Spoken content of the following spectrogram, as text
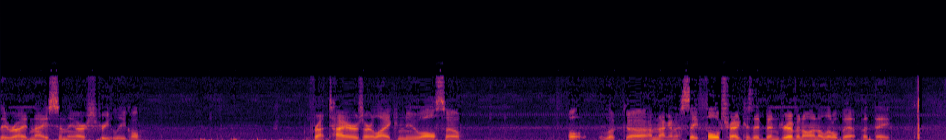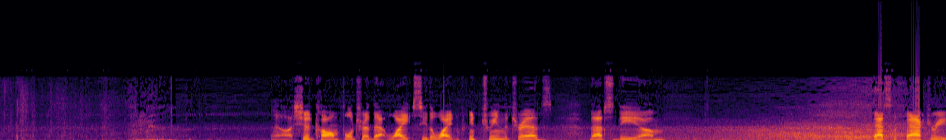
they ride nice and they are street legal. Front tires are like new also. Well, look, uh, I'm not going to say full tread because they've been driven on a little bit, but they. I should call them full tread. That white, see the white between the treads? That's the um, that's the factory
